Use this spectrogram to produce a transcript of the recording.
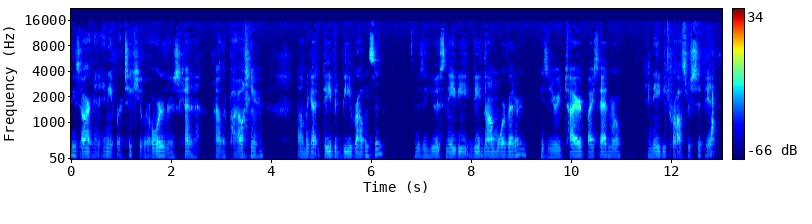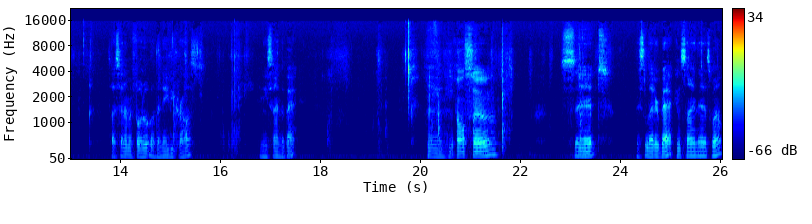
These aren't in any particular order, they're just kind of how they're piled here. Um, we got David B. Robinson, who's a U.S. Navy Vietnam War veteran. He's a retired Vice Admiral and Navy Cross recipient. So I sent him a photo of the Navy Cross, and he signed the back. And he also sent this letter back and signed that as well.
